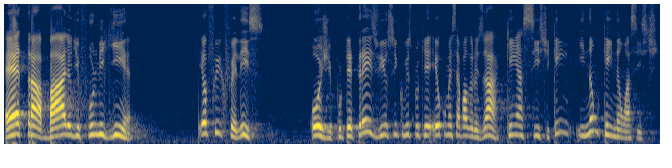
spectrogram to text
É trabalho de formiguinha. Eu fico feliz hoje por ter três views, cinco views, porque eu comecei a valorizar quem assiste, quem e não quem não assiste.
